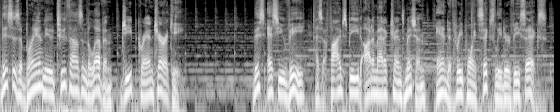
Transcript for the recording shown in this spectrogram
This is a brand new 2011 Jeep Grand Cherokee. This SUV has a 5-speed automatic transmission and a 3.6-liter V6.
